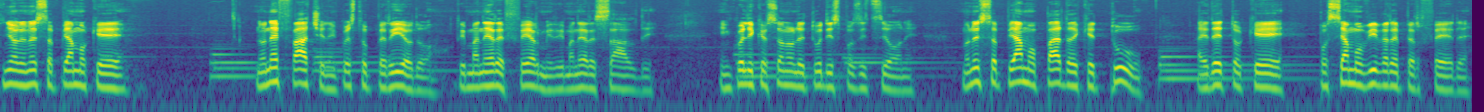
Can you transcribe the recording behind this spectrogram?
Signore, noi sappiamo che non è facile in questo periodo rimanere fermi, rimanere saldi in quelle che sono le tue disposizioni, ma noi sappiamo, Padre, che tu hai detto che possiamo vivere per fede.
